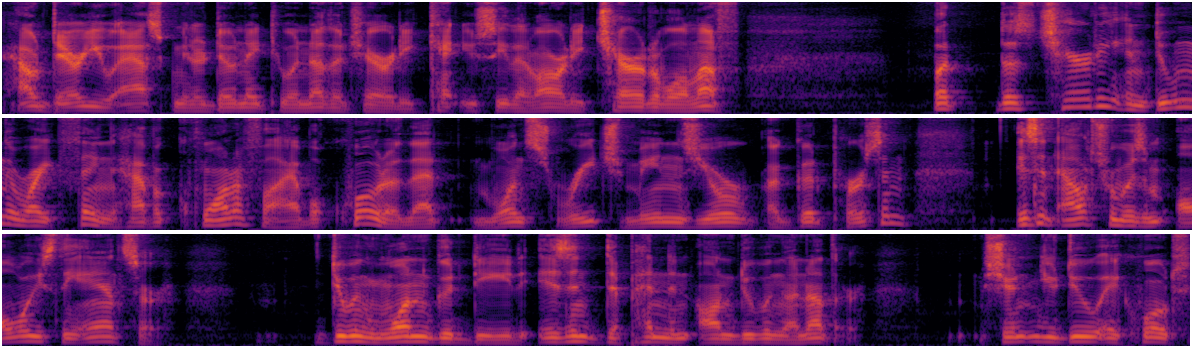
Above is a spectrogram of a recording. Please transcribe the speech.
how dare you ask me to donate to another charity? Can't you see that I'm already charitable enough? But does charity and doing the right thing have a quantifiable quota that, once reached, means you're a good person? Isn't altruism always the answer? Doing one good deed isn't dependent on doing another. Shouldn't you do a quote,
